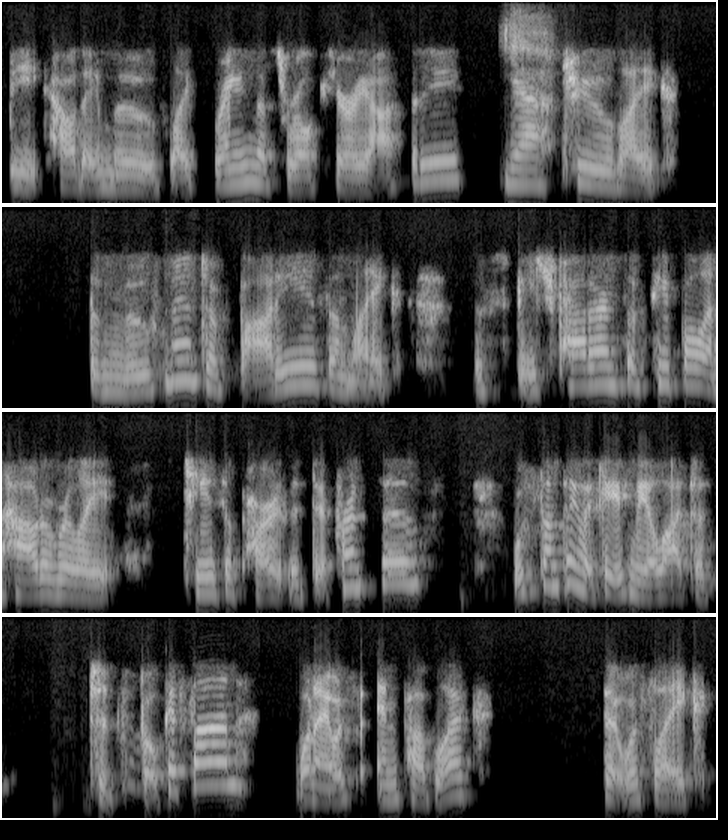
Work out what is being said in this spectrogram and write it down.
speak, how they move, like bringing this real curiosity yeah. to like the movement of bodies and like the speech patterns of people and how to really tease apart the differences was something that gave me a lot to to focus on when I was in public that was like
